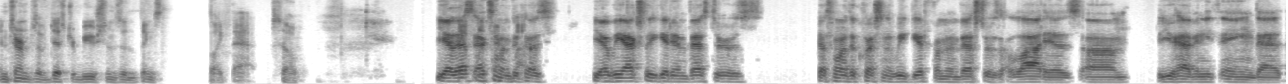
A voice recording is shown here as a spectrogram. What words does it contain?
in terms of distributions and things like that. So, yeah, that's excellent because, yeah, we actually get investors that's one of the questions we get from investors a lot is um, do you have anything that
